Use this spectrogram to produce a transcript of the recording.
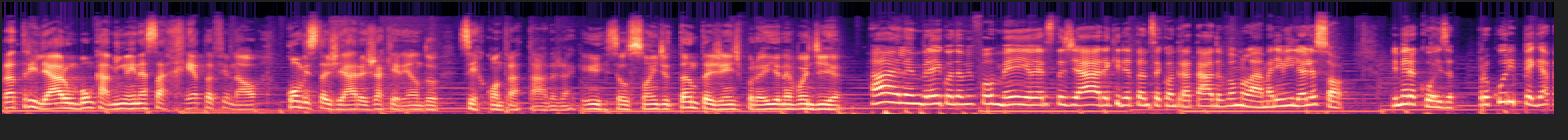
para trilhar um bom caminho aí nessa reta final como estagiária já querendo ser contratada. Já que seu sonho de tanta gente por aí, né? Bom dia. Ai, lembrei quando eu me formei, eu era estagiária, queria tanto ser contratada. Vamos lá, Maria Emília, olha só. Primeira coisa, procure pegar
